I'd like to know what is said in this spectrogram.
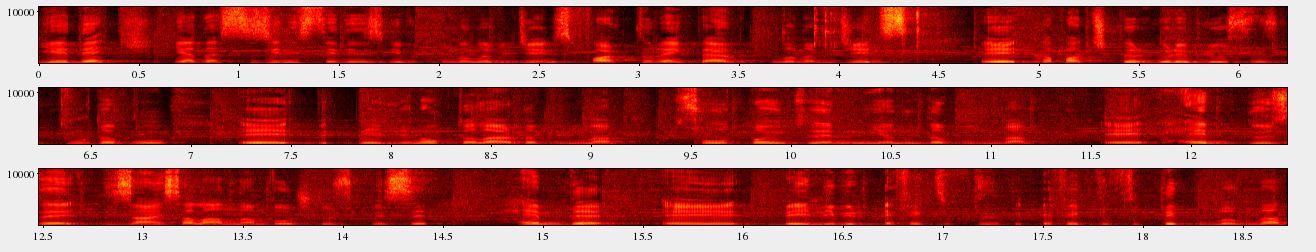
yedek ya da sizin istediğiniz gibi kullanabileceğiniz, farklı renklerde kullanabileceğiniz e, kapakçıkları görebiliyorsunuz. Burada bu e, belli noktalarda bulunan, soğutma ünitelerinin yanında bulunan e, hem göze dizaynsal anlamda hoş gözükmesi hem de e, belli bir efektiflik, efektiflikte kullanılan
